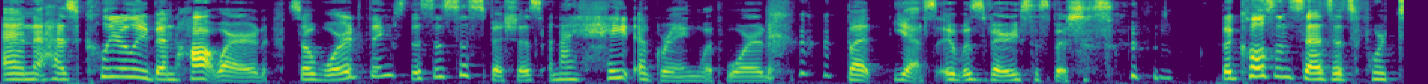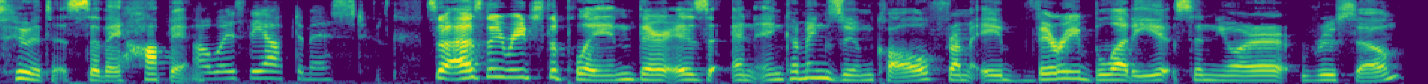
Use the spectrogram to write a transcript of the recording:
and has clearly been hotwired. So Ward thinks this is suspicious, and I hate agreeing with Ward, but yes, it was very suspicious. but Coulson says it's fortuitous, so they hop in. Always the optimist. So as they reach the plane, there is an incoming Zoom call from a very bloody Senor Russo.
